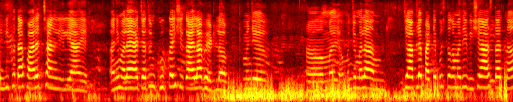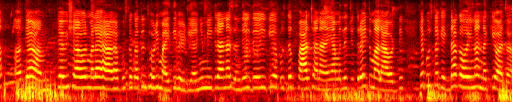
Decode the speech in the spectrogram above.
ही कथा फारच छान लिहिली आहे. आणि मला याच्यातून खूप काही शिकायला भेटलं. म्हणजे म- म्हणजे मला जे आपल्या पाठ्यपुस्तकामध्ये विषय असतात ना त्या त्या विषयावर मला ह्या ह्या पुस्तकातून थोडी माहिती भेटली आणि मित्रांना संदेश देईल की हे पुस्तक फार छान आहे. यामधले चित्रही तुम्हाला आवडतील. हे पुस्तक एकदा का नक्की वाचा.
